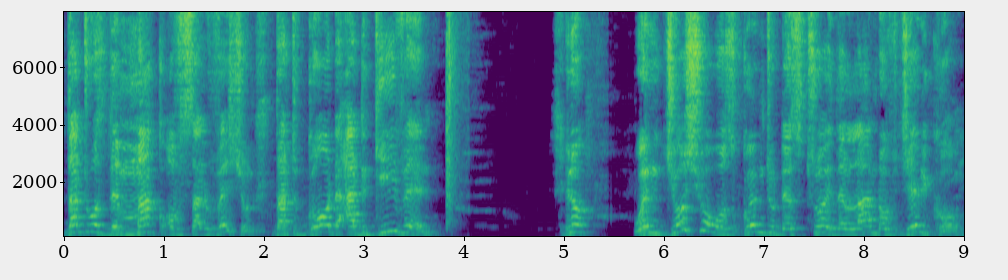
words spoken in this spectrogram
That was the mark of salvation that God had given. You know, when Joshua was going to destroy the land of Jericho,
